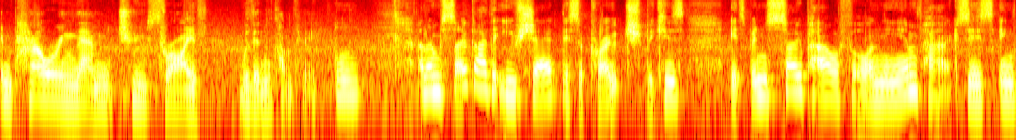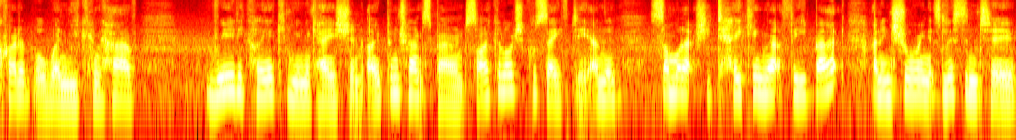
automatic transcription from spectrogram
empowering them to thrive within the company. Mm. And I'm so glad that you've shared this approach because it's been so powerful and the impact is incredible when you can have really clear communication, open, transparent, psychological safety, and then someone actually taking that feedback and ensuring it's listened to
